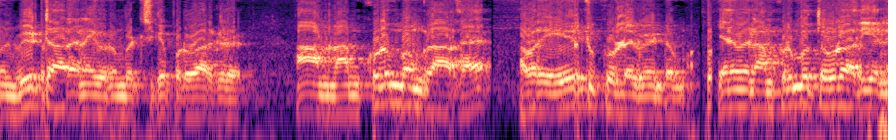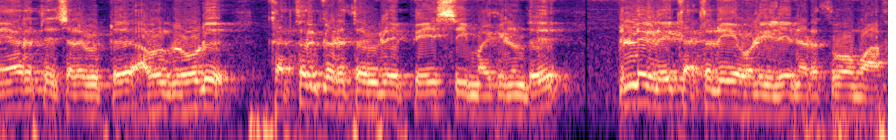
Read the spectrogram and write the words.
உன் வீட்டார் அனைவரும் ரட்சிக்கப்படுவார்கள் ஆம் நாம் குடும்பங்களாக அவரை ஏற்றுக்கொள்ள வேண்டும். எனவே நாம் குடும்பத்தோடு அதிக நேரத்தை செலவிட்டு அவர்களோடு கத்தருக்கு அடுத்தவர்களை பேசி மகிழ்ந்து பிள்ளைகளை கத்தடைய வழியிலே நடத்துவோமாக.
